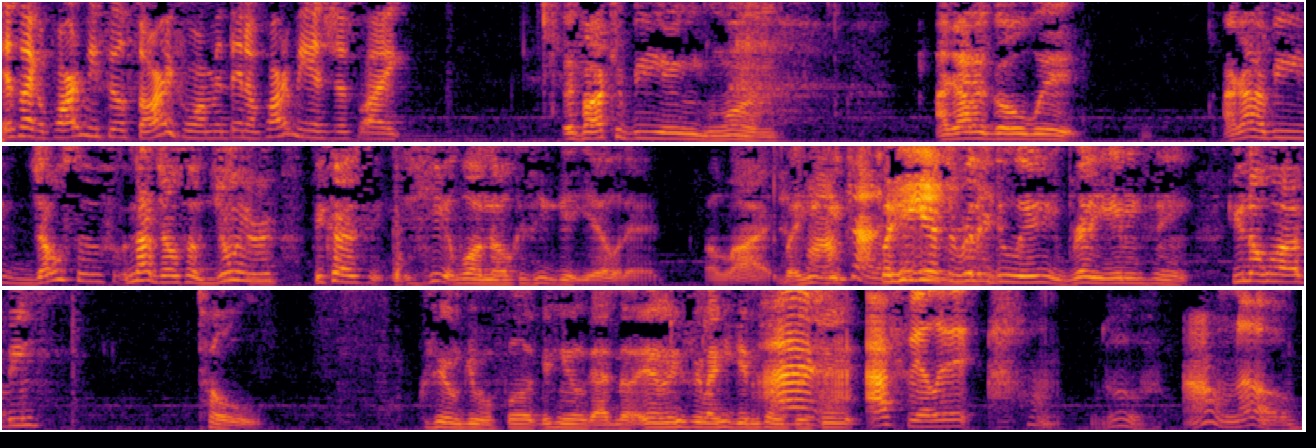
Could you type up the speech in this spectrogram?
It's like a part of me feels sorry for him, and then a part of me is just like, If I could be in one, I gotta go with. I gotta be Joseph, not Joseph Junior, because he. Well, no, because he get yelled at a lot, but he get, but he gets to really do any, really anything. You know who I'd be? Toad. Cause he don't give a fuck and he don't got nothing. And he seem like he getting I, for shit. I feel it. I don't, ooh, I don't know.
